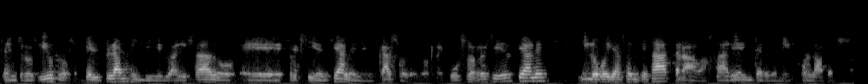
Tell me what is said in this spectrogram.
centros diurnos, el plan individualizado eh, residencial en el caso de los recursos residenciales y luego ya se empieza a trabajar y a intervenir con la persona.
